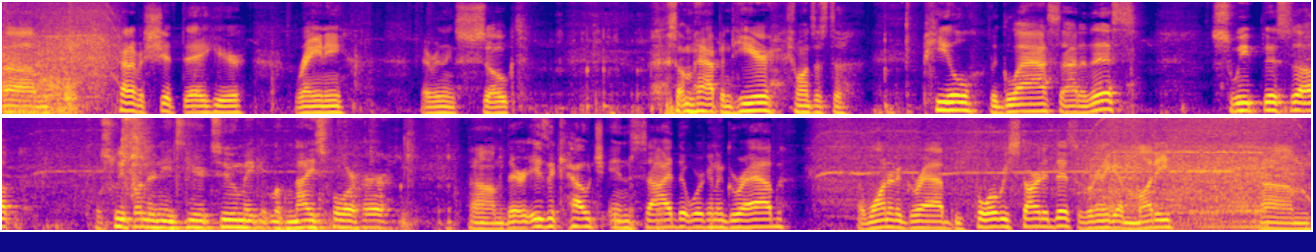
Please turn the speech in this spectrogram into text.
Um, kind of a shit day here, rainy, everything's soaked. Something happened here. She wants us to peel the glass out of this, sweep this up. We'll sweep underneath here too, make it look nice for her. Um, there is a couch inside that we're gonna grab. I wanted to grab before we started this, we're gonna get muddy. Um,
